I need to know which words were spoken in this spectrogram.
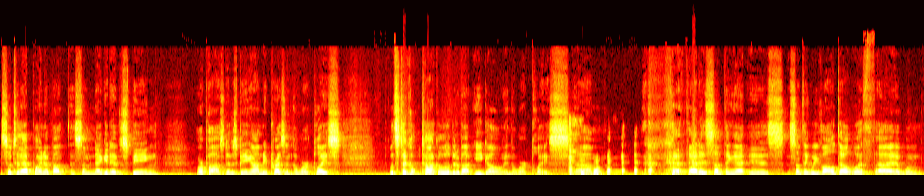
So to that point about some negatives being or positives being omnipresent in the workplace, let's t- talk a little bit about ego in the workplace. Um, that is something that is something we've all dealt with uh, when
